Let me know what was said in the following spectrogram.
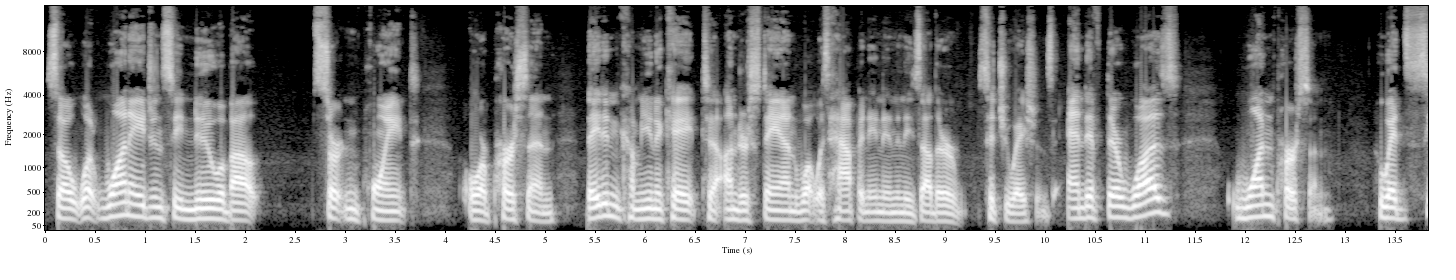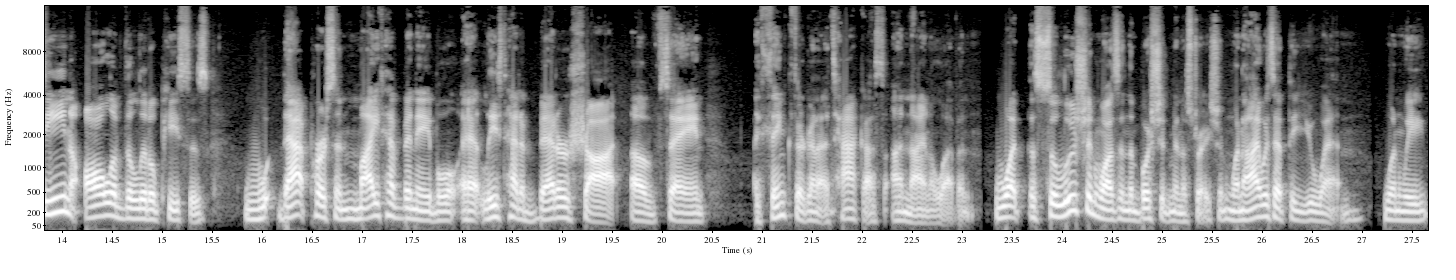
So, what one agency knew about certain point or person, they didn't communicate to understand what was happening in these other situations. And if there was one person who had seen all of the little pieces, w- that person might have been able, at least had a better shot of saying, I think they're going to attack us on 9 11. What the solution was in the Bush administration, when I was at the UN, when we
